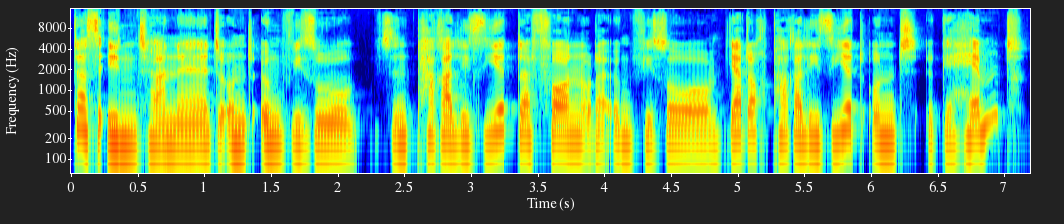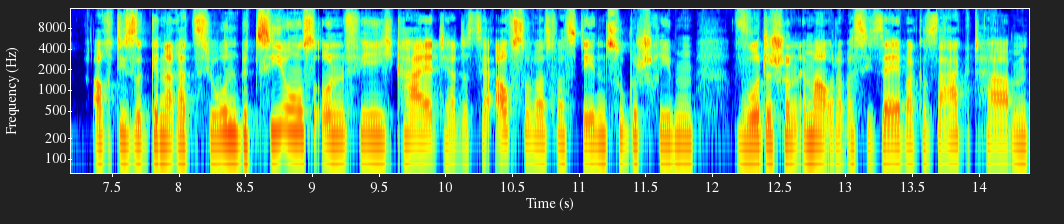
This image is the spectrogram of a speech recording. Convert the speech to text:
das Internet und irgendwie so sind paralysiert davon oder irgendwie so, ja doch paralysiert und gehemmt. Auch diese Generation Beziehungsunfähigkeit, ja, das ist ja auch sowas, was denen zugeschrieben wurde schon immer oder was sie selber gesagt haben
